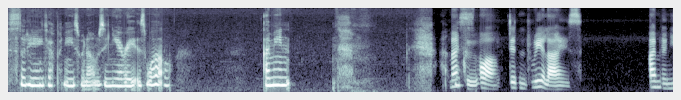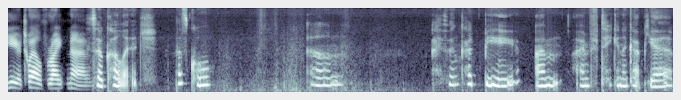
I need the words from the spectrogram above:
studying Japanese when I was in year 8 as well. I mean, Maku ah, didn't realize. I'm in year 12 right now. so college. That's cool. Um, I think I'd be. I'm. I've taken a gap year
